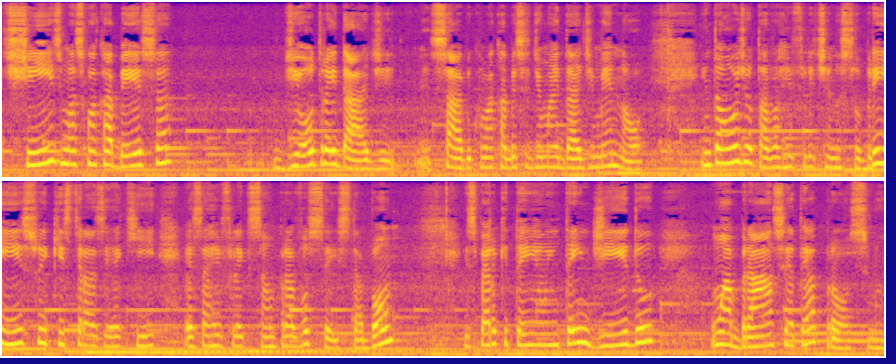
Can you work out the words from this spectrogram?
X, mas com a cabeça de outra idade, sabe? Com a cabeça de uma idade menor. Então hoje eu estava refletindo sobre isso e quis trazer aqui essa reflexão para vocês, tá bom? Espero que tenham entendido. Um abraço e até a próxima.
